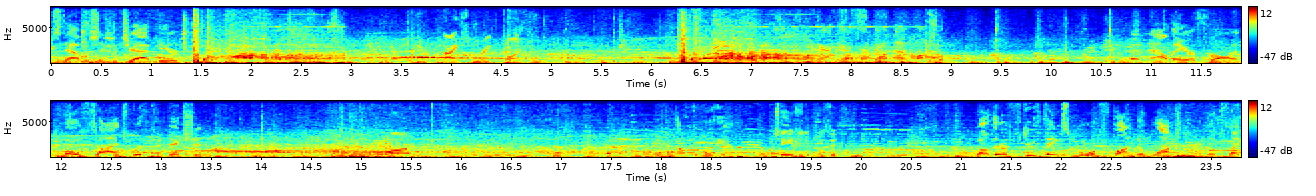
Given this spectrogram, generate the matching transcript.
Establishing the jab here. Nice straight punch. And now they are throwing both sides with conviction. Well, there are few things more fun to watch. Looks like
